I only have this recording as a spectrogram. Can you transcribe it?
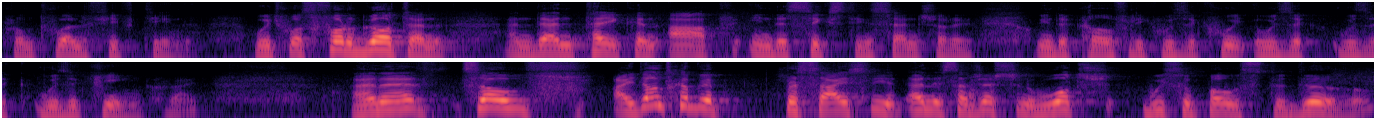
from 1215, which was forgotten and then taken up in the 16th century in the conflict with the, with the, with the, with the king, right? And uh, so I don't have a precisely any suggestion what we're supposed to do,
